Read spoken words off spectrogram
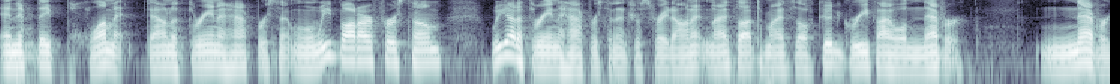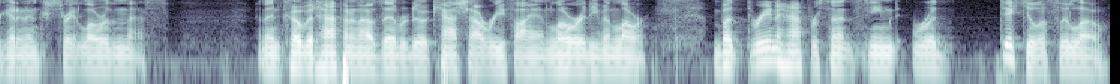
and if they plummet down to 3.5%, when we bought our first home, we got a 3.5% interest rate on it. And I thought to myself, good grief, I will never, never get an interest rate lower than this. And then COVID happened and I was able to do a cash out refi and lower it even lower. But 3.5% seemed ridiculously low.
